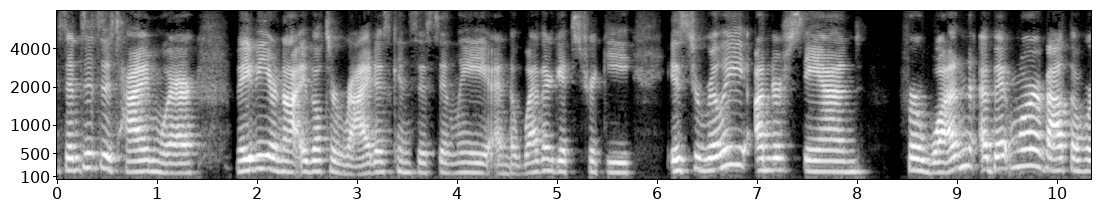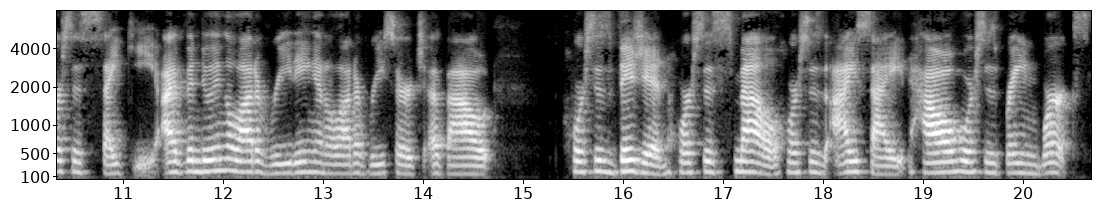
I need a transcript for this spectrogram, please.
since it's a time where maybe you're not able to ride as consistently and the weather gets tricky, is to really understand, for one, a bit more about the horse's psyche. I've been doing a lot of reading and a lot of research about horses' vision, horses' smell, horses' eyesight, how horses' brain works.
